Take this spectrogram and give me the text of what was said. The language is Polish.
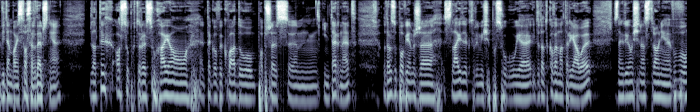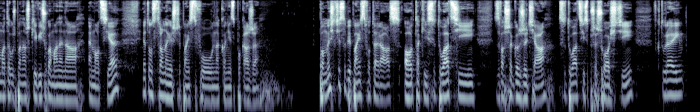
Witam Państwa serdecznie. Dla tych osób, które słuchają tego wykładu poprzez internet, od razu powiem, że slajdy, którymi się posługuję i dodatkowe materiały znajdują się na stronie www.mateuszbanaszkiewicz łamane na emocje. Ja tą stronę jeszcze Państwu na koniec pokażę. Pomyślcie sobie Państwo teraz o takiej sytuacji z Waszego życia, sytuacji z przeszłości, w której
